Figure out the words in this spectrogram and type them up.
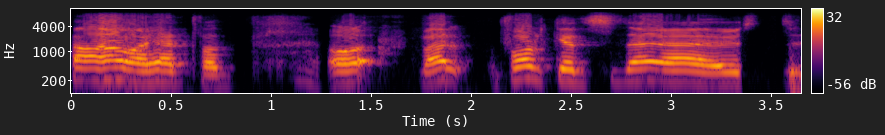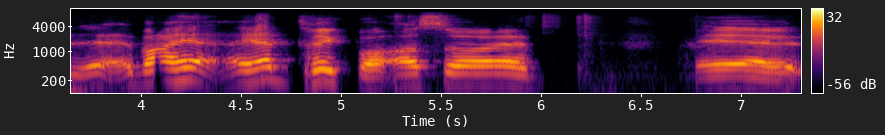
Ja, det var helt fant... Og, men folkens, det er bare helt, helt trygg på Altså eh,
